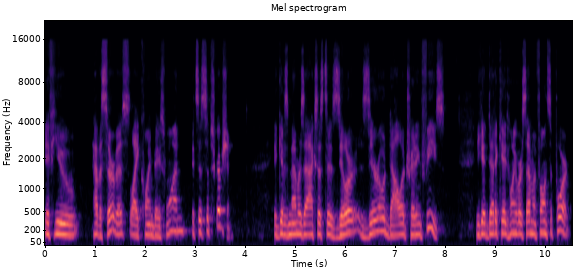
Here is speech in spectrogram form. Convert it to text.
if you have a service like Coinbase One, it's a subscription. It gives members access to zero zero dollar trading fees. You get dedicated 24/7 phone support,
